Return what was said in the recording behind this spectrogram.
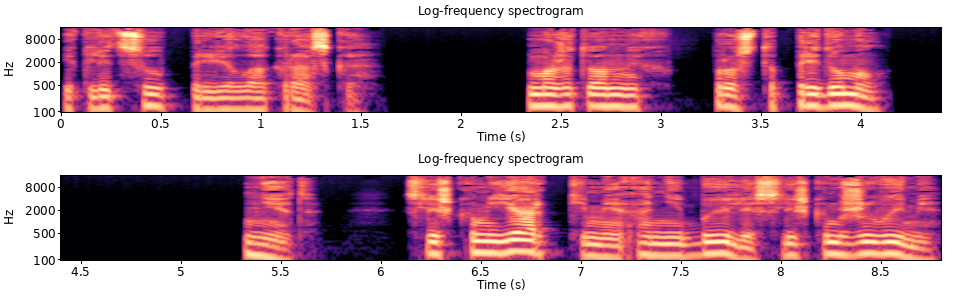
и к лицу прилила краска. «Может, он их просто придумал?» «Нет, слишком яркими они были, слишком живыми.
